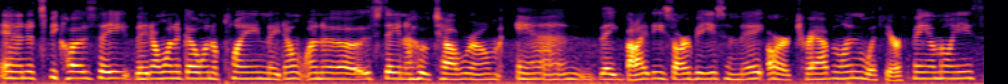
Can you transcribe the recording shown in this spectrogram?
and it's because they, they don't want to go on a plane, they don't want to stay in a hotel room, and they buy these RVs and they are traveling with their families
